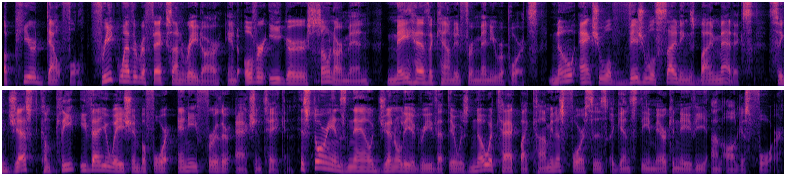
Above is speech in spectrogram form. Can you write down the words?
appear doubtful. Freak weather effects on radar and overeager sonar men may have accounted for many reports. No actual visual sightings by Maddox suggest complete evaluation before any further action taken. Historians now generally agree that there was no attack by communist forces against the American Navy on August 4.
